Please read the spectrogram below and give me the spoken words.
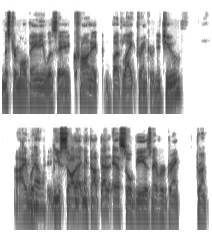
Mr. Mulvaney was a chronic Bud Light drinker. Did you? I would. No. you saw that and you thought that sob has never drank drunk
